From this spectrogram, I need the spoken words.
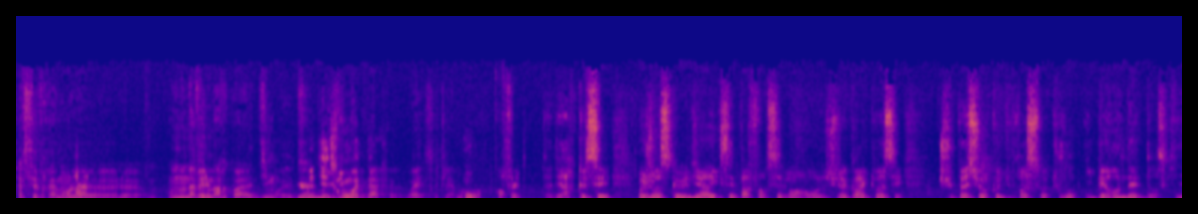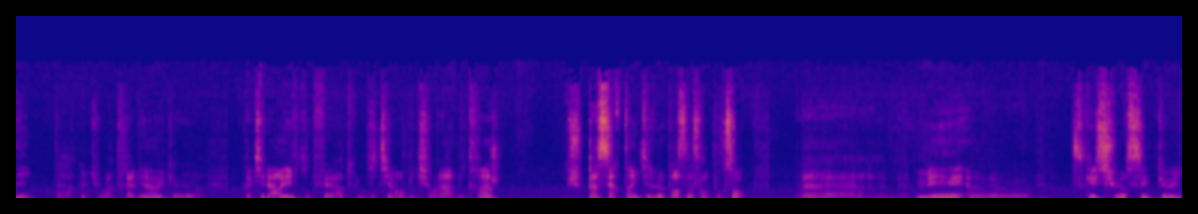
Ça, c'est vraiment le, le- On en avait marre, quoi. 10 mois, il a un 8 discours. mois de DAF, euh, ouais, c'est clair. court, en fait. C'est-à-dire que c'est. Moi, je vois ce que dit Eric, c'est pas forcément. Je suis d'accord avec toi, c'est. Je suis pas sûr que Dupras soit toujours hyper honnête dans ce qu'il dit. C'est-à-dire que tu vois très bien que quand il arrive, qu'il te fait un truc dithyrambique sur l'arbitrage, je suis pas certain qu'il le pense à 100%. Euh, mais euh, ce qui est sûr, c'est qu'il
